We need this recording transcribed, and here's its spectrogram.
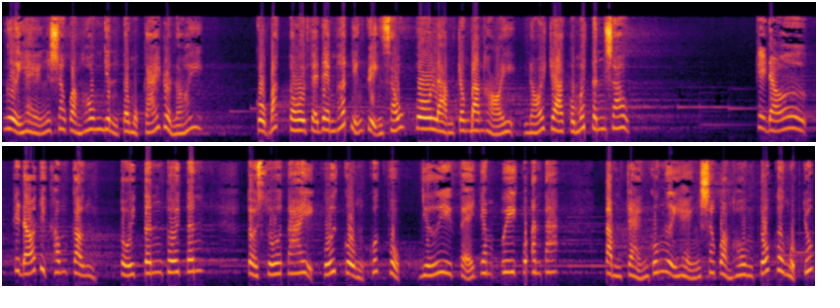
Người hẹn sau hoàng hôn nhìn tôi một cái rồi nói: "Cô bắt tôi phải đem hết những chuyện xấu cô làm trong ban hội nói ra cô mới tin sao?" Cái đó, cái đó thì không cần, tôi tin, tôi tin. Tôi xua tay, cuối cùng khuất phục dưới vẻ dâm uy của anh ta. Tâm trạng của người hẹn sau hoàng hôn tốt hơn một chút,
